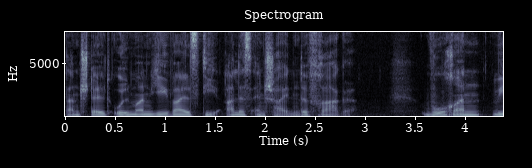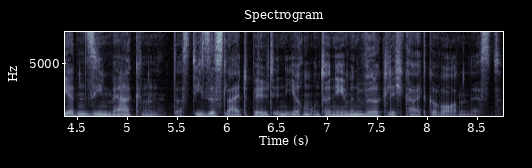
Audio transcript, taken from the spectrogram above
Dann stellt Ullmann jeweils die alles entscheidende Frage. Woran werden Sie merken, dass dieses Leitbild in Ihrem Unternehmen Wirklichkeit geworden ist?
